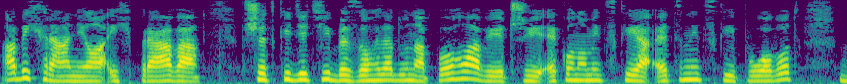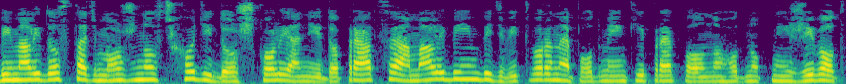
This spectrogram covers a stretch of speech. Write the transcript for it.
aby chránila ich práva. Všetky deti bez ohľadu na pohlavie či ekonomický a etnický pôvod by mali dostať možnosť chodiť do školy a nie do práce a mali by im byť vytvorené podmienky pre plnú plnohodnotný život.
